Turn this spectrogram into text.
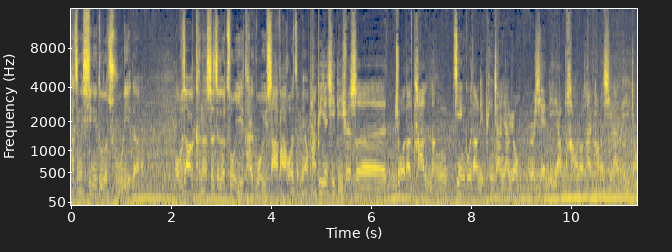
它整个细腻度的处理的，我不知道可能是这个座椅太过于沙发或者怎么样。它避震器的确是做到它能兼顾到你平常要用，而且你要跑都才跑得起来的一种。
